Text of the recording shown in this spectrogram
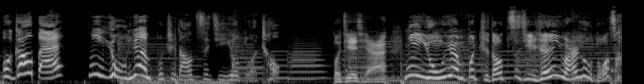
不告白，你永远不知道自己有多丑。不借钱，你永远不知道自己人缘有多差；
